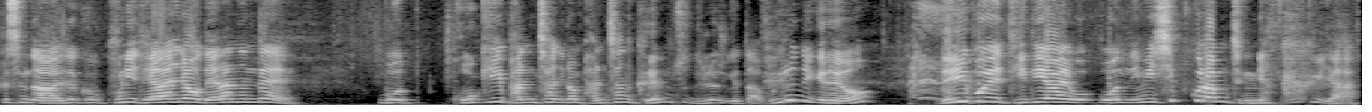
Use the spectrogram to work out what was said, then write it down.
그렇습니다. 그래서 그 군이 대안이라고 내놨는데 뭐 고기 반찬 이런 반찬 그램수 늘려주겠다 뭐 이런 얘기를 해요. 네이버의 DDR 원님이 10g 증량 그야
